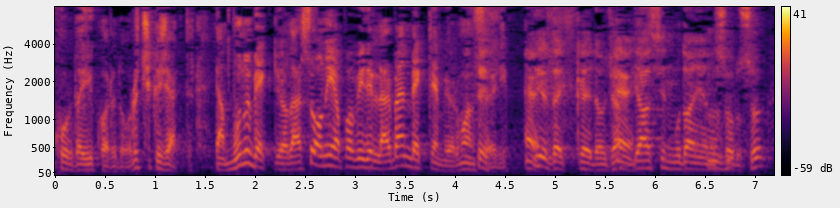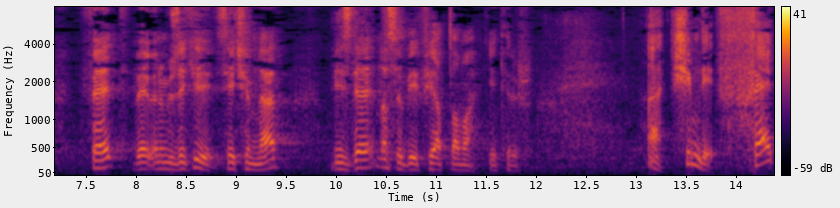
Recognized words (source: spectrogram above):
kurda yukarı doğru çıkacaktır. Yani bunu bekliyorlarsa onu yapabilirler. Ben beklemiyorum onu Peki, söyleyeyim. Evet. Bir dakikayla hocam. Evet. Yasin Mudanya'nın sorusu. FED ve önümüzdeki seçimler bizde nasıl bir fiyatlama getirir? Ha, şimdi FED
